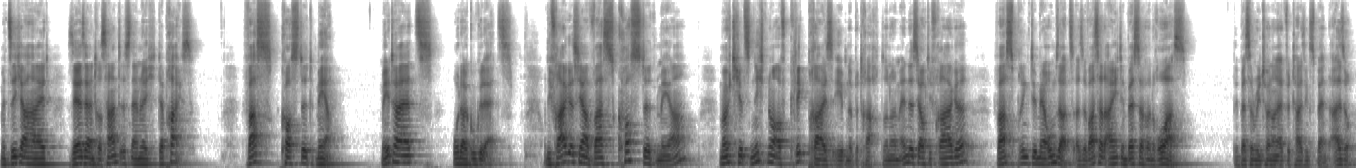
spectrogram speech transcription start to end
mit Sicherheit sehr, sehr interessant ist, nämlich der Preis. Was kostet mehr? Meta-Ads oder Google Ads? Und die Frage ist ja, was kostet mehr? Möchte ich jetzt nicht nur auf Klickpreisebene betrachten, sondern am Ende ist ja auch die Frage, was bringt dir mehr Umsatz? Also was hat eigentlich den besseren ROAS, den besseren Return on Advertising Spend? Also,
